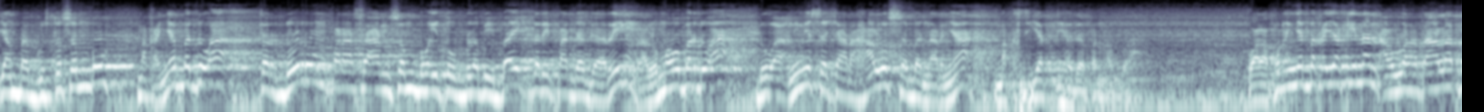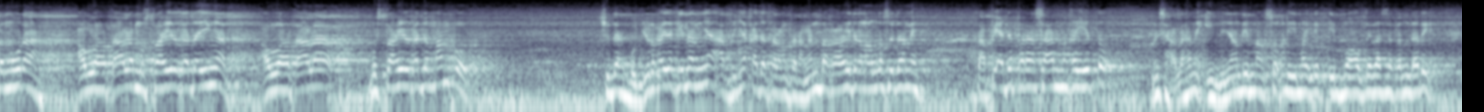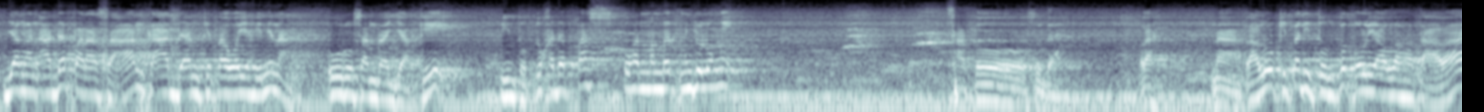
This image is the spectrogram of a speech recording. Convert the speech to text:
Yang bagus itu sembuh. Makanya berdoa terdorong perasaan sembuh itu lebih baik daripada garing lalu mau berdoa. Doa ini secara halus sebenarnya maksiat di hadapan Allah. Walaupun ini berkeyakinan Allah Ta'ala pemurah. Allah Ta'ala mustahil kada ingat. Allah Ta'ala mustahil kada mampu. Sudah bujur keyakinannya artinya kada terang-terangan bakal dengan Allah sudah nih tapi ada perasaan kayak itu ini salah nih ini yang dimaksud di Ibnu Athaillah Sekandari jangan ada perasaan keadaan kita wayah ini nah urusan rajaki itu tuh kada pas Tuhan menjulungi. Satu sudah. Lah nah lalu kita dituntut oleh Allah Ta'ala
